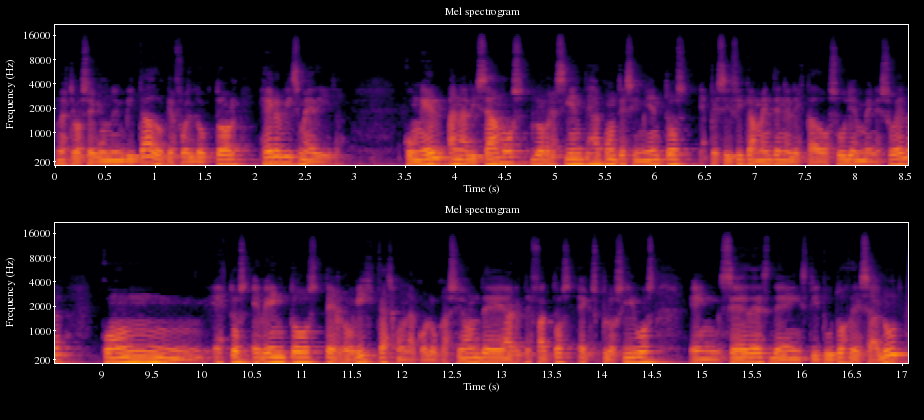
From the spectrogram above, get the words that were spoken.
nuestro segundo invitado, que fue el doctor Hervis Medina. Con él analizamos los recientes acontecimientos específicamente en el estado Zulia en Venezuela, con estos eventos terroristas, con la colocación de artefactos explosivos en sedes de institutos de salud,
